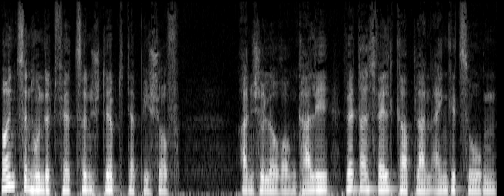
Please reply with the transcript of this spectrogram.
1914 stirbt der Bischof. Angelo Roncalli wird als Feldkaplan eingezogen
